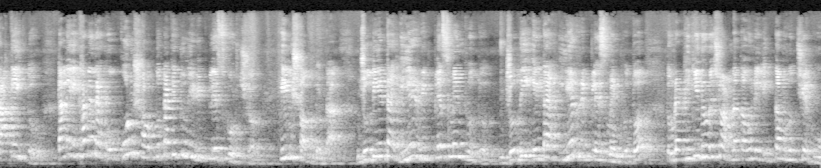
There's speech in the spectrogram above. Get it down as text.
তাকেই তো। তাহলে এখানে দেখো, কোন শব্দটাকে তুমি রিপ্লেস করছ? হিম শব্দটা। যদি এটা হিয়ের রিপ্লেসমেন্ট হতো, যদি এটা হিয়ের রিপ্লেসমেন্ট হতো, তোমরা ঠিকই ধরেছো, আমরা তাহলে লিখতাম হচ্ছে হু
